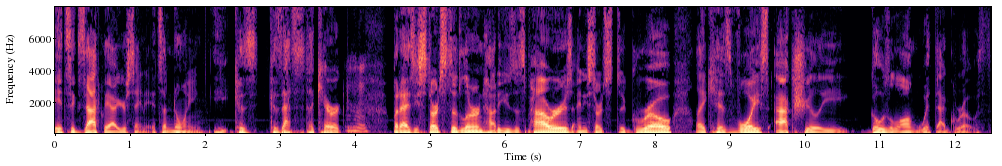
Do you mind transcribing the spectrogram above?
it's exactly how you're saying it. It's annoying because because that's the character. But as he starts to learn how to use his powers and he starts to grow, like his voice actually goes along with that growth,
